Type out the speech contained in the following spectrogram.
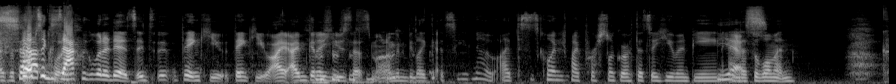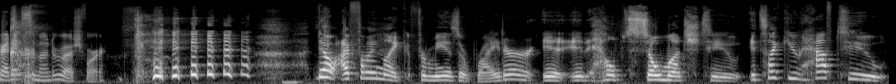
Exactly. That's exactly what it is. It's, it, thank you, thank you. I, I'm going to use that, Simone. I'm going to be like, see, no, I, this is going into my personal growth as a human being and as a woman. credit Simone de Rochefort. No, I find like for me as a writer, it, it helps so much to. It's like you have to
